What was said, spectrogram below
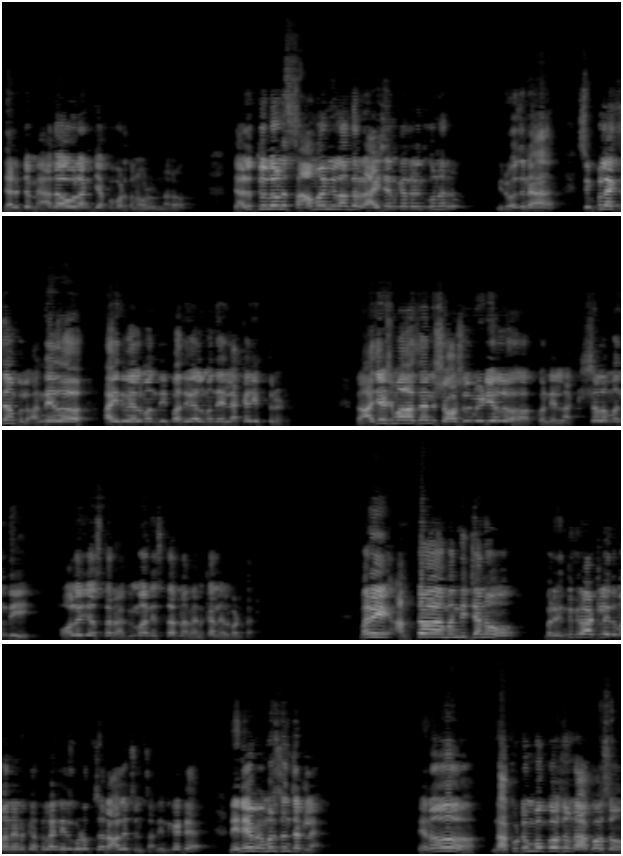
దళిత మేధావులు అని చెప్పబడుతున్న వాళ్ళు ఉన్నారో దళితుల్లోని సామాన్యులందరూ రాయశాను కదా ఎందుకున్నారు? ఈ రోజున సింపుల్ ఎగ్జాంపుల్ అన్నేదో ఐదు వేల మంది పదివేల మంది లెక్కలు చెప్తున్నాడు. రాజేష్ మహాజన్ సోషల్ మీడియాలో కొన్ని లక్షల మంది ఫాలో చేస్తారు అభిమానిస్తారు నా వెనకాల నిలబడతారు. మరి అంతమంది జనం మరి ఎందుకు రావట్లేదు మన వెనకతలు అనేది కూడా ఒకసారి ఆలోచించాలి. ఎందుకంటే నేనేం విమర్శించట్లే. నేను నా కుటుంబం కోసం నా కోసం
